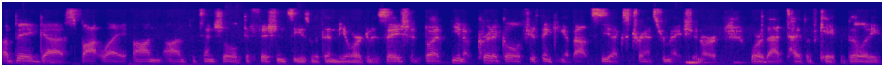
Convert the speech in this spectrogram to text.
a big uh, spotlight on on potential deficiencies within the organization. But you know, critical if you're thinking about CX transformation or or that type of capability.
